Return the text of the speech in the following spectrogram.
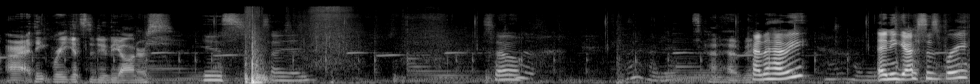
Alright, I think Bree gets to do the honors. Yes. Excited. So, It's kind of heavy. kind of heavy. Any guesses, Bree?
